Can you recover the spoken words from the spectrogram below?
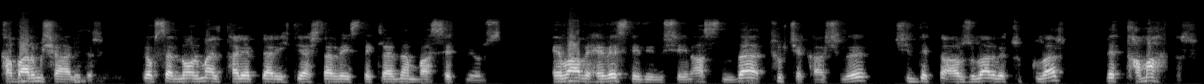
kabarmış halidir. Yoksa normal talepler, ihtiyaçlar ve isteklerden bahsetmiyoruz. Heva ve heves dediğimiz şeyin aslında Türkçe karşılığı şiddetli arzular ve tutkular ve tamahtır.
